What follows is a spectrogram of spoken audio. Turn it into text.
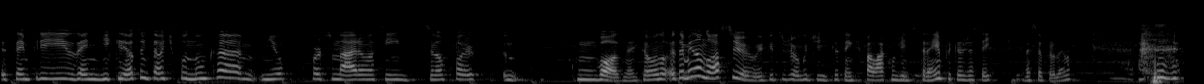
Eu sempre usei nick neutro, então, tipo, nunca me oportunaram, assim, se não for com voz, né? Então eu, eu também não gosto, eu evito o jogo de que eu tenho que falar com gente estranha, porque eu já sei que vai ser o problema.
